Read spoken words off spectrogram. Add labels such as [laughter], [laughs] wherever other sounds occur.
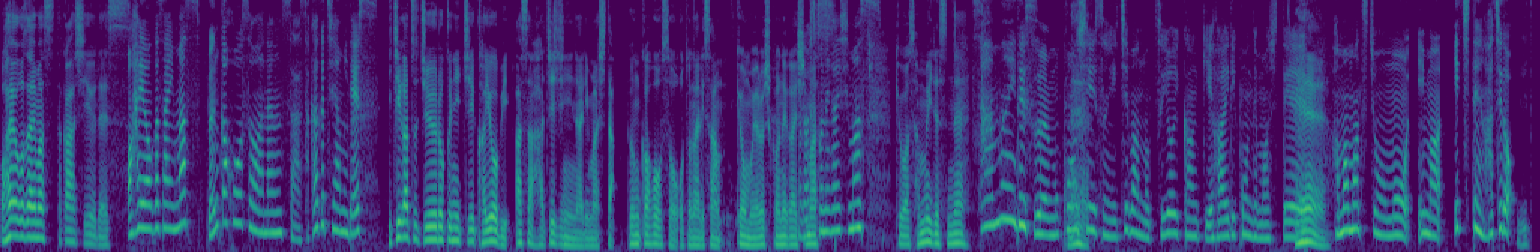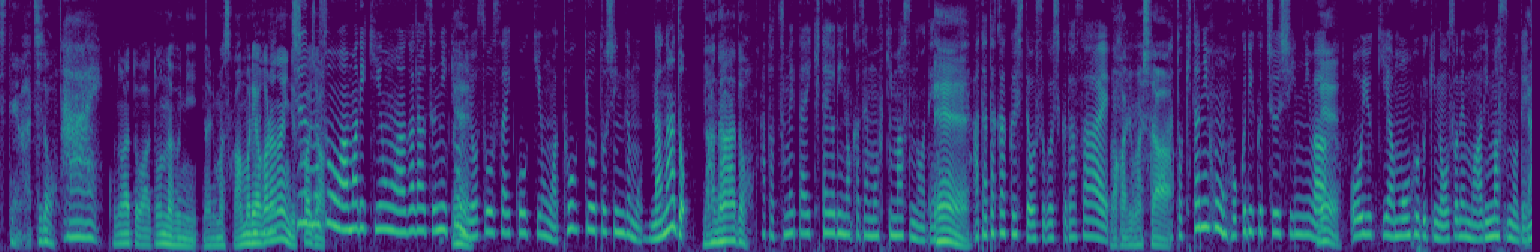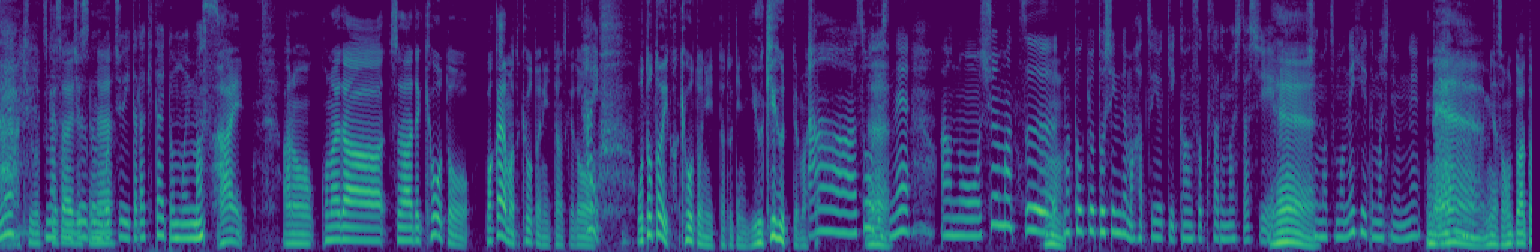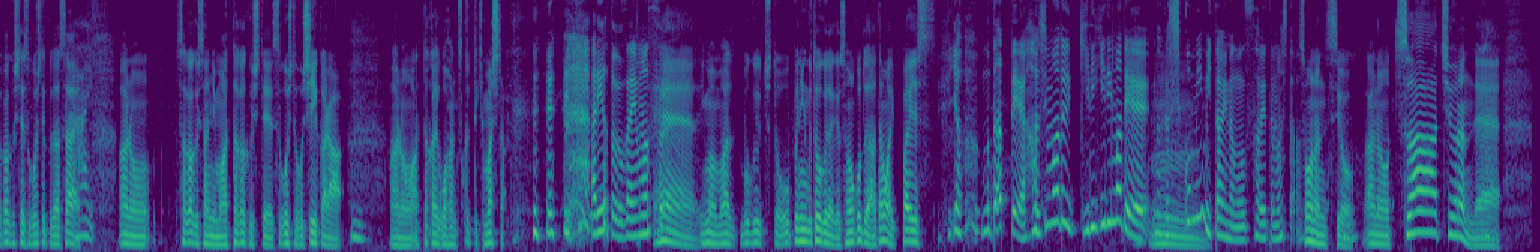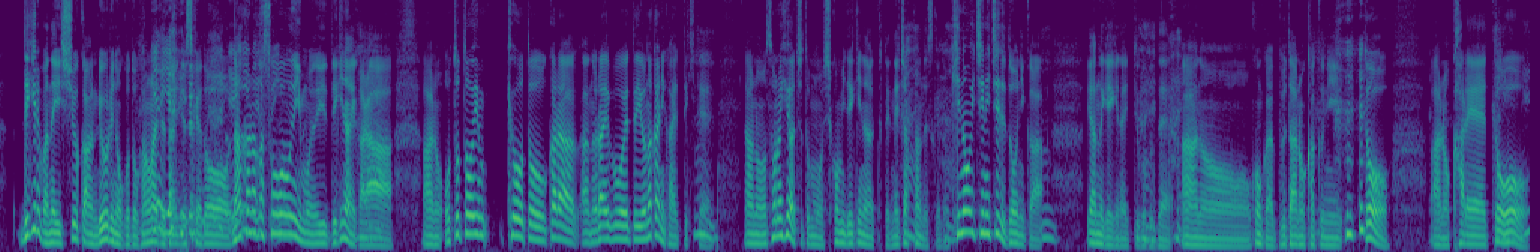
おはようございます。高橋優です。おはようございます。文化放送アナウンサー坂口亜美です。1月16日火曜日朝8時になりました。文化放送お隣さん今日もよろしくお願いします。よろしくお願いします。今日は寒いですね。寒いです。もう今シーズン一番の強い寒気入り込んでまして、ええ。浜松町も今1.8度。1.8度。はい。この後はどんな風になりますか？あんまり上がらないんですか？じゃあ。日中もそうあまり気温は上がらずに今日ええの予想最高気温は東京都心でも7度。7度。あと冷たい北寄りの風も吹きますので、え暖かくしてお過ごしください。えわかりましあたと北日本北陸中心にはええ。大雪や猛吹雪の恐れもありますのでね。いやー皆さん十分ご注意いただきたいと思いますはい。あのこの間ツアーで京都和歌山と京都に行ったんですけど、はい。一昨日か京都に行った時に雪降ってました。ああそうですね、あの週末、うん。まあ、東京都心でも初雪観測されましたし、ねえ。週末もね冷えてましたよね。ねえ、皆さん本当暖かくして過ごしてください。はい。あの坂口さんにも暖かくして過ごしてほしいから、うんあの暖かいご飯作ってきました。[laughs] ありがとうございます、ええ今まあ僕ちょっとオープニングトークだけどそのことで頭がいっぱいです。いやもうだって始まるギリギリまでなんか仕込みみたいなのされてました、そうなんですよ。あのツアー中なんで。できればね、一週間料理のことを考えてたいんですけど、なかなかそうにもできないから、あの、一昨日京都からあのライブを終えて夜中に帰ってきて、うん。あの、その日はちょっともう仕込みできなくて寝ちゃったんですけど、はい。昨日一日でどうにかうんやんなきゃいけないっていうことで、はいはい。あのー今回は豚の角煮と [laughs] あのカレーと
